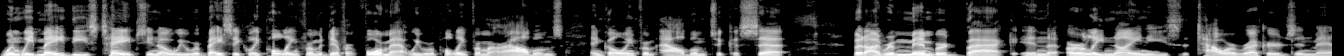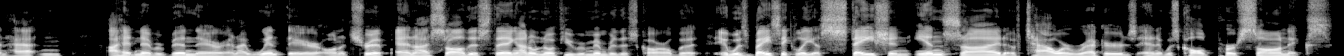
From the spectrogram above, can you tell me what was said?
when we made these tapes, you know, we were basically pulling from a different format. We were pulling from our albums and going from album to cassette. But I remembered back in the early 90s, the Tower Records in Manhattan. I had never been there, and I went there on a trip and I saw this thing. I don't know if you remember this, Carl, but it was basically a station inside of Tower Records, and it was called Personics.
